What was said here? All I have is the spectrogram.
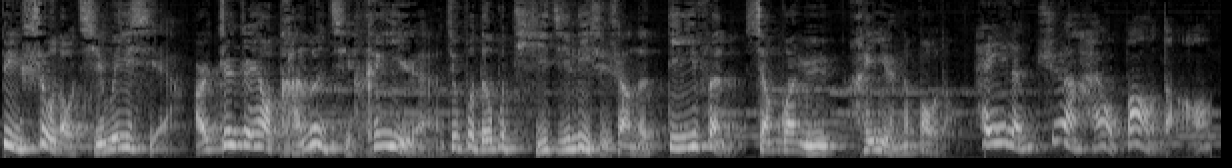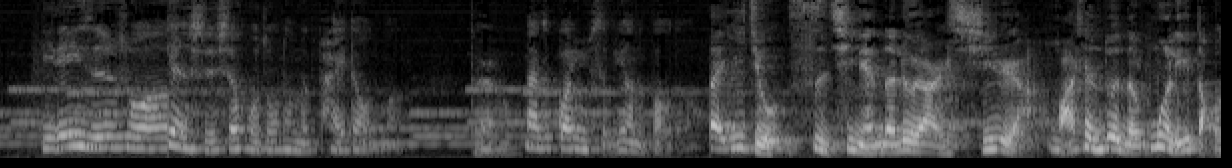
并受到其威胁，而真正要谈论起黑衣人，就不得不提及历史上的第一份相关于黑衣人的报道。黑衣人居然还有报道？你的意思是说，现实生活中他们拍到的吗？对啊，那是关于什么样的报道？在一九四七年的六月二十七日啊，华盛顿的莫里岛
